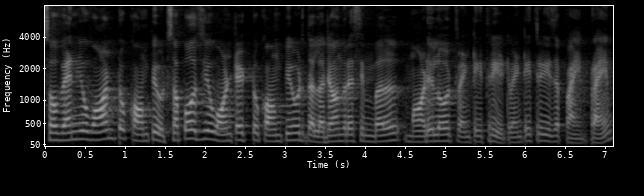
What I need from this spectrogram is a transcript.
So, when you want to compute, suppose you wanted to compute the Legendre symbol modulo 23, 23 is a prime, prime.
